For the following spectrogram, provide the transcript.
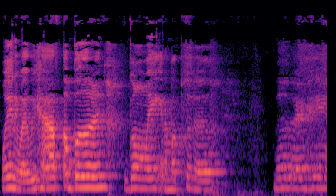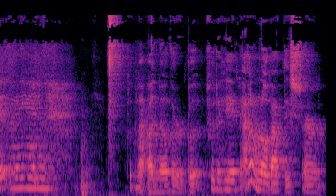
Well, anyway, we have a bun going, and I'm gonna put a, another headband Put not another, but put a head. I don't know about this shirt.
